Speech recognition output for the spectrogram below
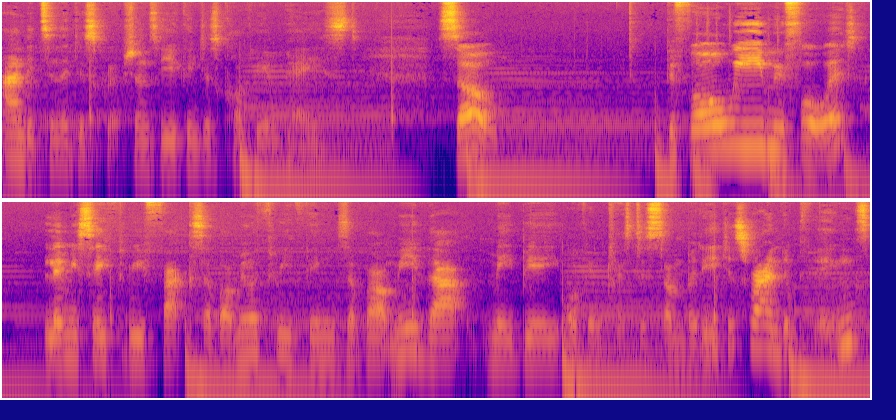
And it's in the description, so you can just copy and paste. So, before we move forward, let me say three facts about me or three things about me that may be of interest to somebody, just random things.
